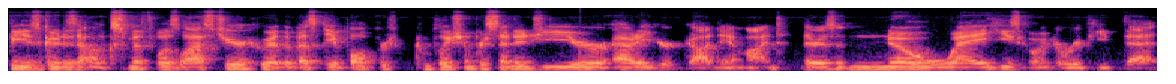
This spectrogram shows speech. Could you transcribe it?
be as good as Alex Smith was last year, who had the best deep ball per completion percentage, you're out of your goddamn mind. There is no way he's going to repeat that.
